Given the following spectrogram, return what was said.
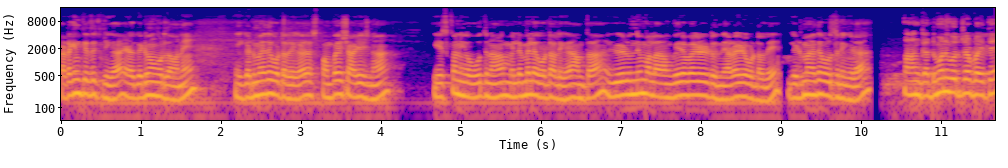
కట కింద ఎత్తుచ్చింది ఇక ఇక్కడ గడ్డి మీద కొడదామని. ఈ గడ్డి మీద కొట్టాలి ఇక పంప్ అయితే స్టార్ట్ చేసిన. వేసుకొని ఇక పోతున్నా. మెల్లమెల్ల కొట్టాలి ఇక అంతా. ఏడు ఉంది మళ్ళీ వేరే ప్యాకెట్ ఉంది. అడగడ కొట్టాలి. గడ్డి మీద అయితే కొడుతుంది ఇక్కడ. మనం గడ్డి మంది కొట్టేటప్పుడు అయితే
